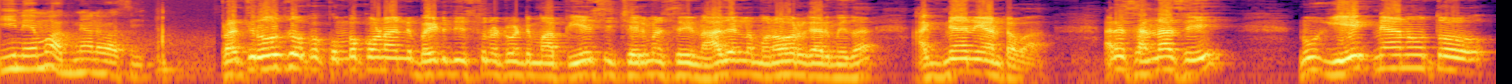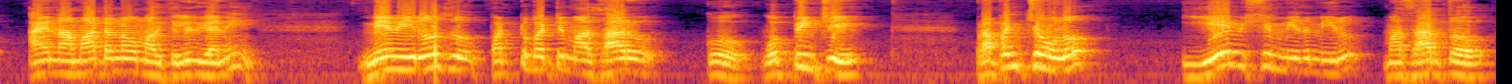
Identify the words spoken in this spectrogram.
ఈయనేమో అజ్ఞానవాసి. ప్రతిరోజు ఒక కుంభకోణాన్ని బయట తీస్తున్నటువంటి మా పిఎస్సి చైర్మన్ శ్రీ నాదెండ్ల మనోహర్ గారి మీద అజ్ఞాని అంటవా? అరే సన్నాసి నువ్వు ఏ జ్ఞానంతో ఆయన నా మాట అన్నావో మాకు తెలియదు కానీ మేము ఈరోజు పట్టుబట్టి మా సారుకు ఒప్పించి ప్రపంచంలో ఏ విషయం మీద మీరు మా సార్తో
